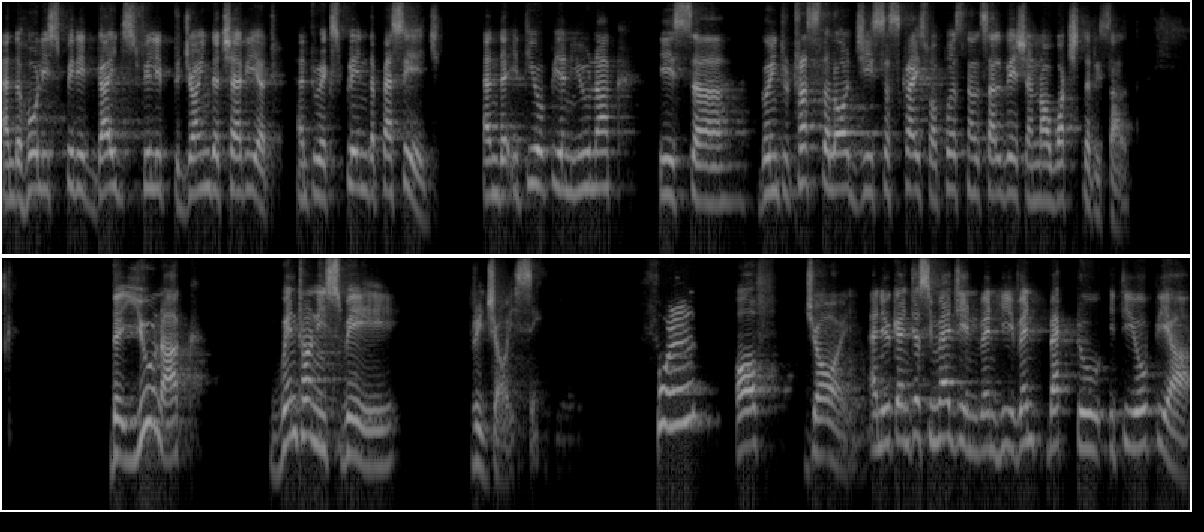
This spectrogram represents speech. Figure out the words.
And the Holy Spirit guides Philip to join the chariot and to explain the passage. And the Ethiopian eunuch is uh, going to trust the Lord Jesus Christ for personal salvation. Now, watch the result. The eunuch went on his way rejoicing, full of joy. And you can just imagine when he went back to Ethiopia,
